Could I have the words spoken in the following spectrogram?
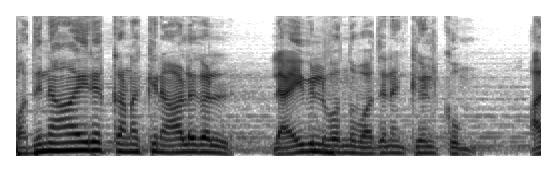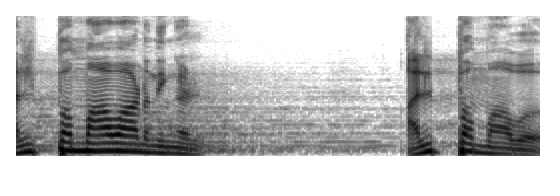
പതിനായിരക്കണക്കിന് ആളുകൾ ലൈവിൽ വന്ന് വചനം കേൾക്കും. അല്പമാവാണ് നിങ്ങൾ അല്പം മാവ്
